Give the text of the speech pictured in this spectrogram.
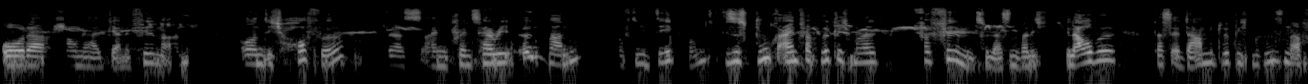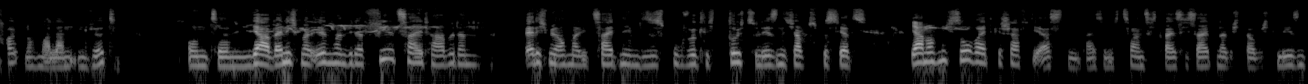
oder schaue mir halt gerne Filme an. Und ich hoffe, dass ein Prince Harry irgendwann auf die Idee kommt, dieses Buch einfach wirklich mal verfilmen zu lassen, weil ich glaube, dass er damit wirklich einen riesen Erfolg nochmal landen wird. Und ähm, ja, wenn ich mal irgendwann wieder viel Zeit habe, dann werde ich mir auch mal die Zeit nehmen, dieses Buch wirklich durchzulesen. Ich habe es bis jetzt ja noch nicht so weit geschafft. Die ersten, weiß ich nicht, 20, 30 Seiten habe ich, glaube ich, gelesen.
